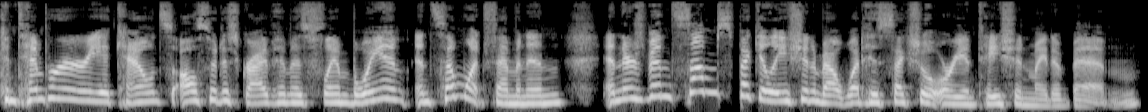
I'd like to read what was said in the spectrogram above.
Contemporary accounts also describe him as flamboyant and somewhat feminine, and there's been some speculation about what his sexual orientation might have been.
